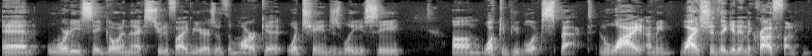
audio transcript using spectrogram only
And where do you see it going in the next two to five years with the market? What changes will you see? Um, what can people expect? And why? I mean, why should they get into crowdfunding?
